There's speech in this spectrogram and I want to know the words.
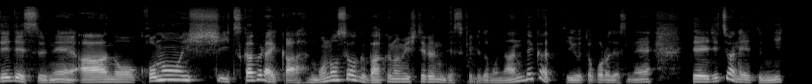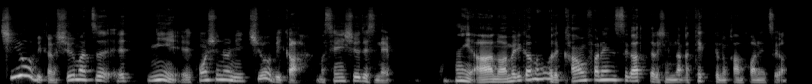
でですね、あの、この 1, 5日ぐらいか、ものすごく爆飲みしてるんですけれども、なんでかっていうところですね。で、実はね、えっと、日曜日かな、週末に、今週の日曜日か、まあ、先週ですね、にあのアメリカの方でカンファレンスがあったらしい、なんかテックのカンファレンスが。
